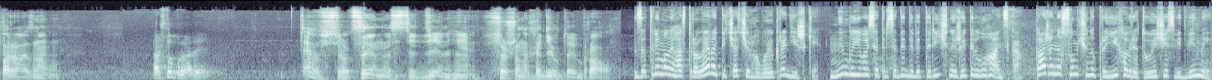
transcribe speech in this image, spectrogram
по-разному. А что брали? Да все, ценности, деньги, все, что находил, то и брал. Затримали гастролера під час чергової крадіжки. Ним виявився 39-річний житель Луганська. Каже, на Сумщину приїхав, рятуючись від війни.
